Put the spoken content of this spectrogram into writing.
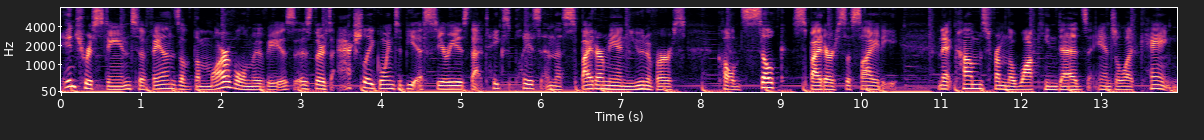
interesting to fans of the Marvel movies is there's actually going to be a series that takes place in the Spider Man universe called Silk Spider Society and it comes from The Walking Dead's Angela Kang.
